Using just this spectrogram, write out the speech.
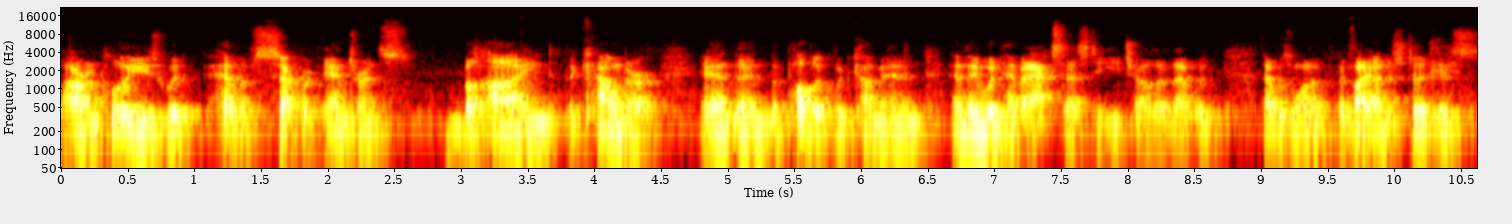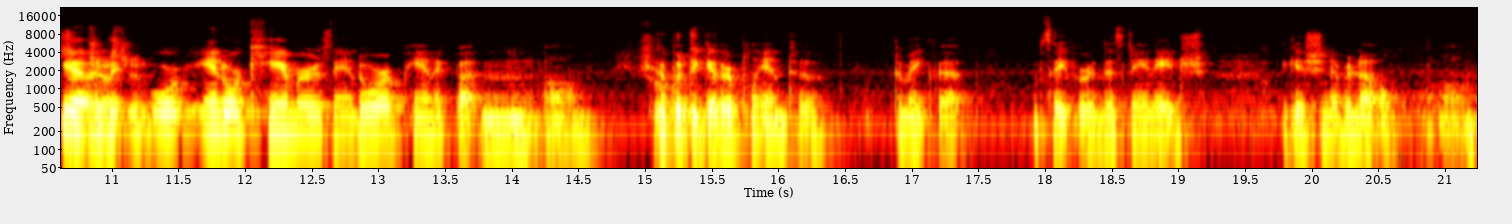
our employees would have a separate entrance behind the counter, and then the public would come in, and, and they wouldn't have access to each other, that would, that was one of, if I understood his Yeah, and they- suggestion. or, and or cameras and or a panic button, um, Sure. to put together a plan to, to make that safer in this day and age. I guess you never know. Um,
